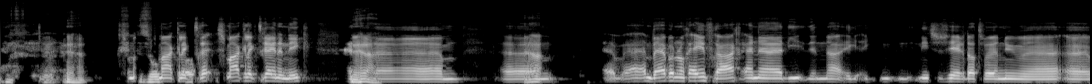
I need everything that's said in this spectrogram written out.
ja. Smakelijk, tra smakelijk trainen, Nick. Ja. Ehm, ehm, eh, en we hebben nog één vraag. En uh, die, nou, ik, ik, niet zozeer dat we nu uh,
